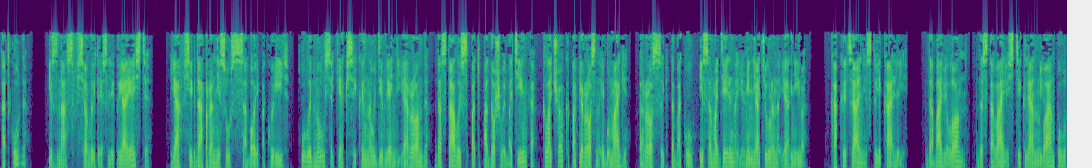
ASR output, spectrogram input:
Откуда? Из нас все вытрясли при аресте. Я всегда пронесу с собой покурить, улыбнулся кексик и на удивление Ронда достал из-под подошвы ботинка клочок папиросной бумаги, россыпь табаку и самодельное миниатюрное огниво. как и цианистый калий. Добавил он, доставая стеклянную ампулу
